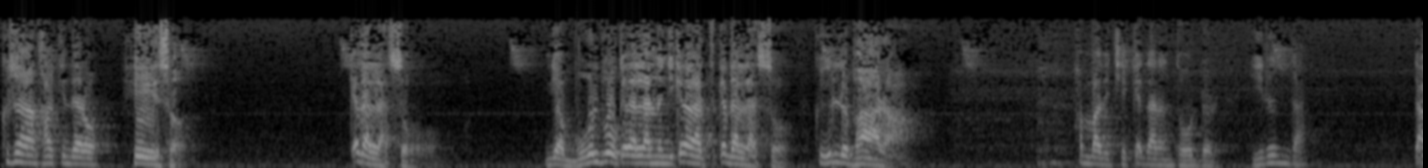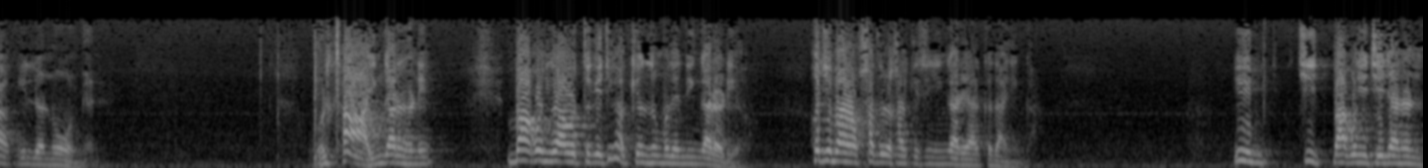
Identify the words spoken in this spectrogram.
그 사람 가르친 대로 해서 깨달았어. 이제 뭘 보고 깨달았는지 깨달았, 깨달았어. 그 일러 봐라. 한마디 치 깨달은 도를 이른다. 딱 일러 놓으면. 옳다. 인간을 하니? 마고니가 어떻게 지가 견성 못한 인간을이요? 하지만 화두를 가르치신 인간이 할것 아닌가? 이, 지, 마고니 제자는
